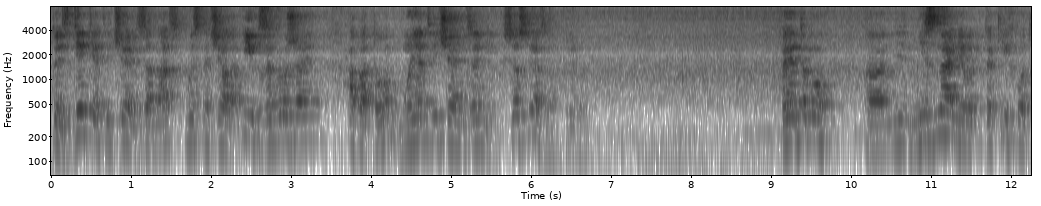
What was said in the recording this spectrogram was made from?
То есть дети отвечают за нас, мы сначала их загружаем, а потом мы отвечаем за них. Все связано в природе. Поэтому э, незнание вот таких вот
